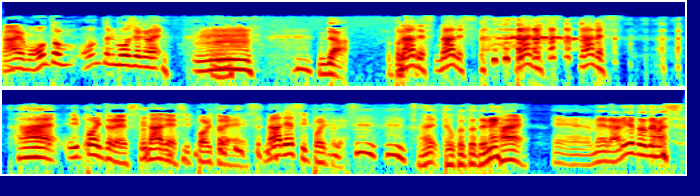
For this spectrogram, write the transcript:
はい、もう本当、本当に申し訳ない。うーん。じゃあ、なです、なです。なです、なです。はい。1ポイントです。なです、1ポイントです。なです、1ポイントです。はい、ということでね。はい。えー、メールありがとうございます。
